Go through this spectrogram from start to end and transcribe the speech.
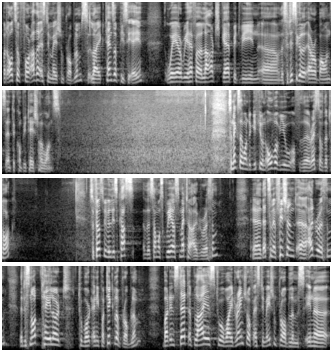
but also for other estimation problems, like tensor PCA, where we have a large gap between uh, the statistical error bounds and the computational ones. So next I want to give you an overview of the rest of the talk. So first we will discuss the sum of squares meta algorithm. Uh, that's an efficient uh, algorithm that is not tailored toward any particular problem, but instead applies to a wide range of estimation problems in a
